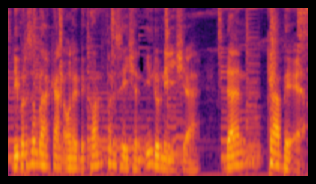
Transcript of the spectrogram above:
Dipersembahkan oleh The Conversation Indonesia dan KBR.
